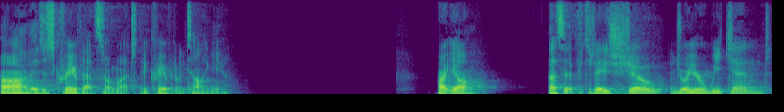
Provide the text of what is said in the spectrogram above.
ah, oh, they just crave that so much. They crave what I'm telling you. All right, y'all. That's it for today's show. Enjoy your weekend.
